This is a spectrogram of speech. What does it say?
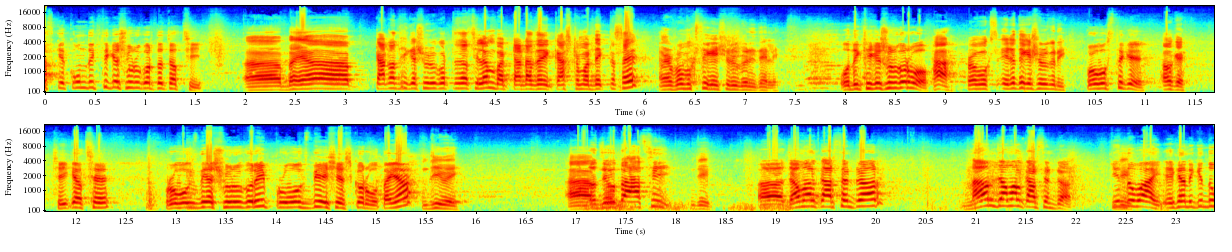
আজকে কোন দিক থেকে শুরু করতে চাচ্ছি? ভাইয়া টাটা থেকে শুরু করতে যাচ্ছিলাম বাট টাটাতে কাস্টমার দেখতেছে আমরা প্রবক্স থেকে শুরু করি তাহলে। ওদিক থেকে শুরু করব? হ্যাঁ প্রবক্স এটা থেকে শুরু করি। প্রবক্স থেকে? ওকে ঠিক আছে। প্রবক্স দিয়ে শুরু করি প্রবক্স দিয়ে শেষ করব তাই না? জি ভাই। যেহেতু আছি জি। জামাল কার সেন্টার নাম জামাল কার সেন্টার কিন্তু ভাই এখানে কিন্তু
